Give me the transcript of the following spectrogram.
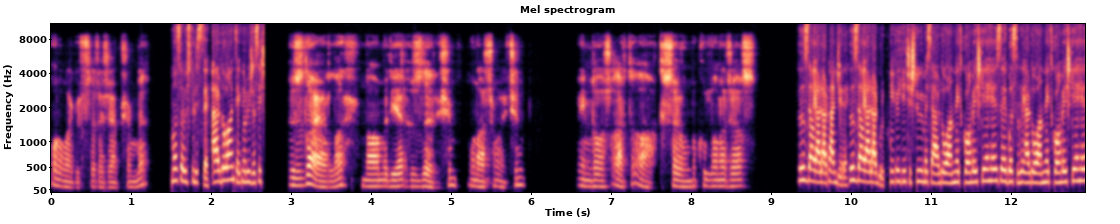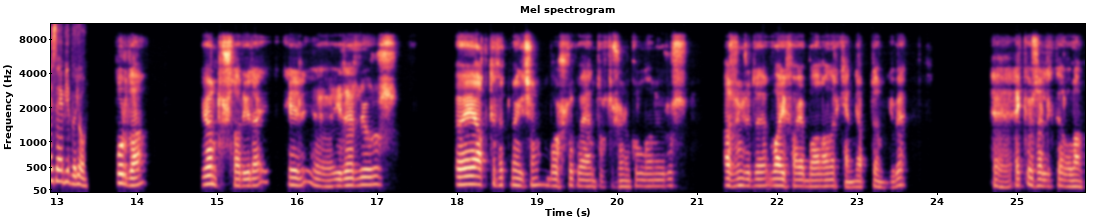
Onu da göstereceğim şimdi. Masaüstü liste. Erdoğan teknolojisi. Hızlı ayarlar, namı diğer hızlı erişim. Bunu açmak için Windows artı A kısa yolunu kullanacağız. Hızlı ayarlar pencere. Hızlı ayarlar grup. Wi-Fi geçiş düğmesi Erdoğan Net. 5 GHZ basılı Erdoğan Net. 5 GHZ 1 bölü 10. Burada yön tuşlarıyla il- e, ilerliyoruz. Öğeyi aktif etmek için boşluk ve enter tuşunu kullanıyoruz. Az önce de Wi-Fi'ye bağlanırken yaptığım gibi e, ek özellikler olan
